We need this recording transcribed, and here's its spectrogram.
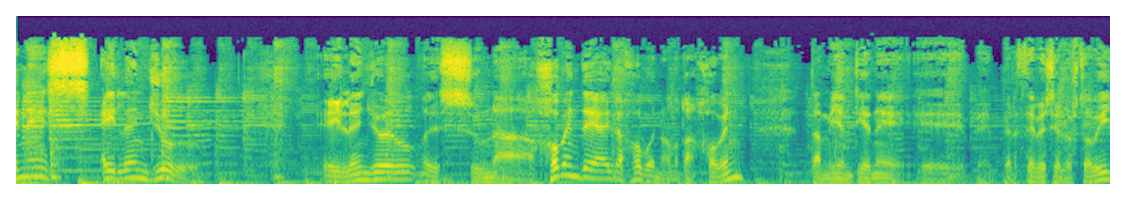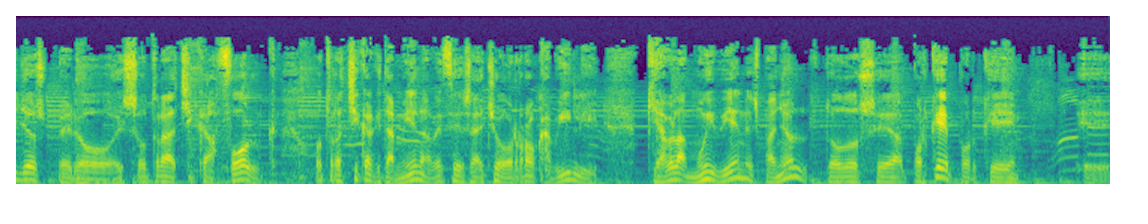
¿Quién es Eileen Jewell? Eileen Jewell es una joven de Idaho, bueno, no tan joven, también tiene eh, percebes en los tobillos, pero es otra chica folk, otra chica que también a veces ha hecho rockabilly, que habla muy bien español. Todo sea, ¿por qué? Porque eh,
